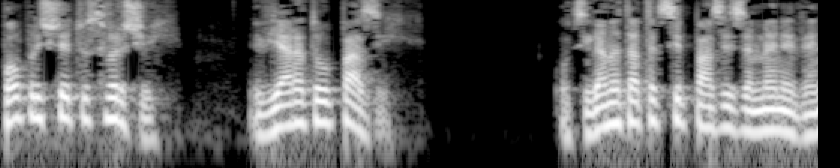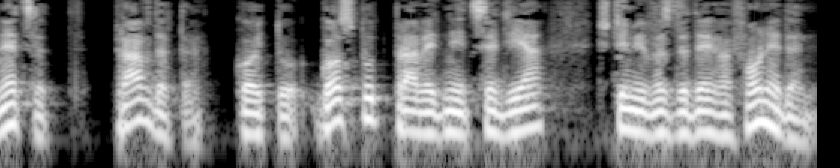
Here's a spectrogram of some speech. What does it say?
попрището свърших, вярата опазих. От сега нататък се пази за мене венецът, правдата, който Господ, праведният съдия, ще ми въздаде в оня ден.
